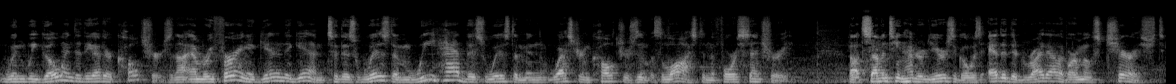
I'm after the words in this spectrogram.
when we go into the other cultures, and I am referring again and again to this wisdom. We had this wisdom in Western cultures and it was lost in the fourth century. About 1700 years ago, was edited right out of our most cherished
